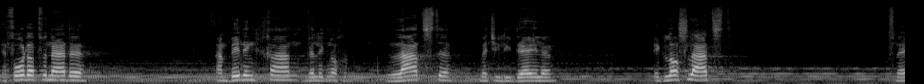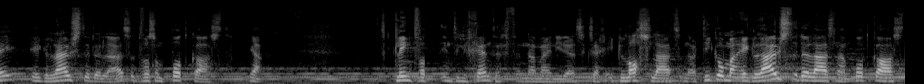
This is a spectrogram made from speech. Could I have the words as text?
En voordat we naar de aanbidding gaan, wil ik nog het laatste met jullie delen. Ik las laatst, of nee, ik luisterde laatst, het was een podcast. Ja, het klinkt wat intelligenter naar mijn idee als ik zeg, ik las laatst een artikel, maar ik luisterde laatst naar een podcast.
